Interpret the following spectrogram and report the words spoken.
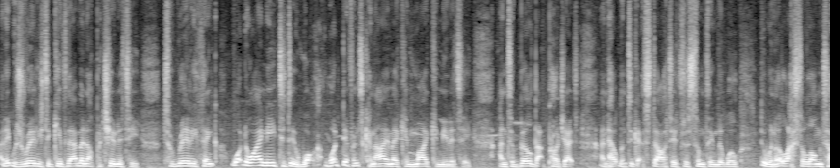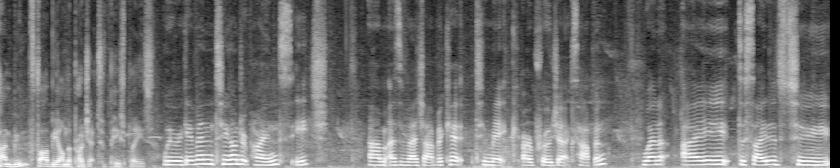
And it was really to give them an opportunity to really think, what do I need to do? What, what difference can I make in my community? And to build that project and help them to get started for something that will, that will last a long time, far beyond the project of Peas Please. We were given £200 each um, as a veg advocate to make our projects happen. When I decided to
